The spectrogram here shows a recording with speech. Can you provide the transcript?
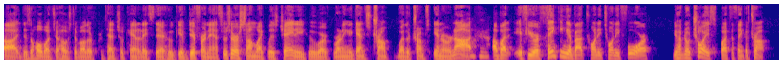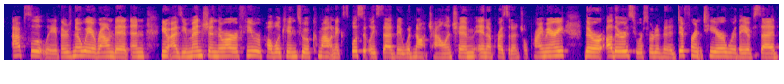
Uh, there's a whole bunch of host of other potential candidates there who give different answers. There are some like Liz Cheney who are running against Trump, whether Trump's in or not. Mm-hmm. Uh, but if you're thinking about 2024, you have no choice but to think of Trump. Absolutely. There's no way around it. And, you know, as you mentioned, there are a few Republicans who have come out and explicitly said they would not challenge him in a presidential primary. There are others who are sort of in a different tier where they have said,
